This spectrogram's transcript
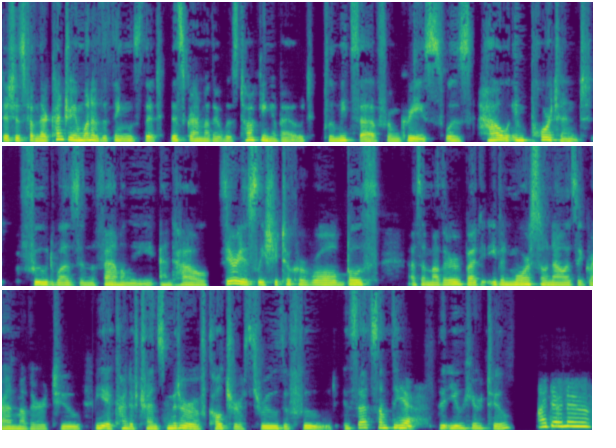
dishes from their country. And one of the things that this grandmother was talking about, Plumitsa from Greece, was how important food was in the family and how seriously she took her role both as a mother, but even more so now as a grandmother to be a kind of transmitter of culture through the food. Is that something yes. that you hear too? I don't know if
